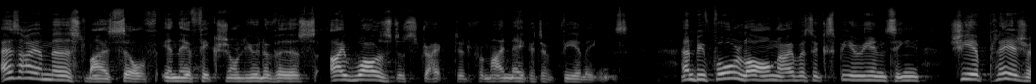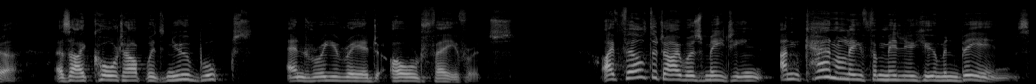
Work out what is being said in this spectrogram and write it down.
As I immersed myself in their fictional universe, I was distracted from my negative feelings and before long I was experiencing sheer pleasure as I caught up with new books and reread old favourites. I felt that I was meeting uncannily familiar human beings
